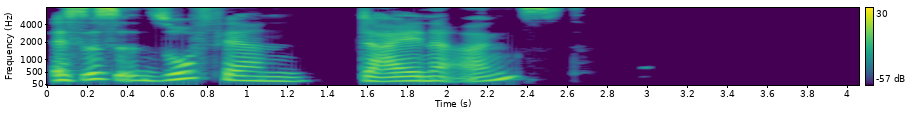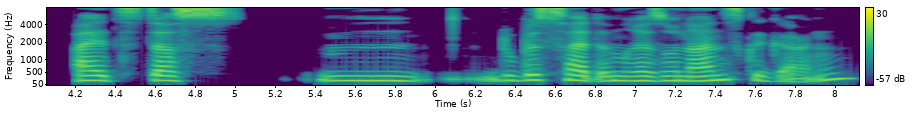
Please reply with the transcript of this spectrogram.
es ist insofern deine Angst, als dass hm, du bist halt in Resonanz gegangen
